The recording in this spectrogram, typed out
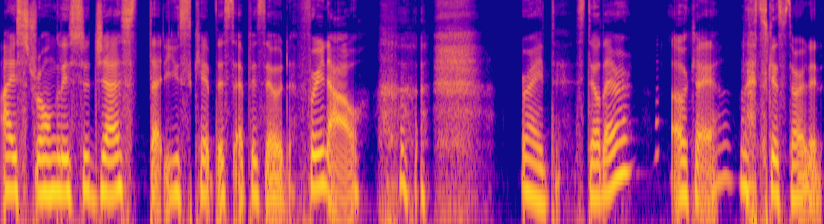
I strongly suggest that you skip this episode for now. right, still there? Okay, let's get started.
